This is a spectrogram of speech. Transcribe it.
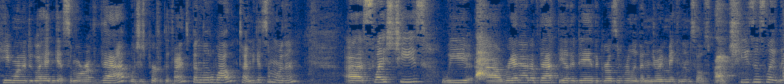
he wanted to go ahead and get some more of that, which is perfectly fine. It's been a little while. Time to get some more then. Uh, sliced cheese, we uh, ran out of that the other day. The girls have really been enjoying making themselves grilled cheeses lately.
